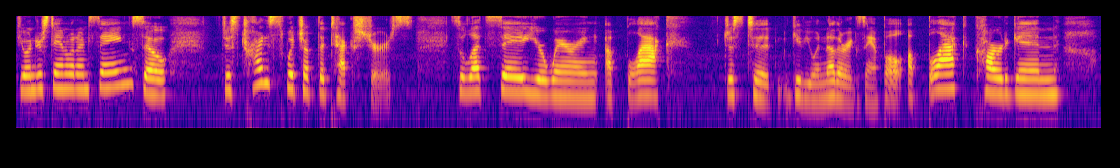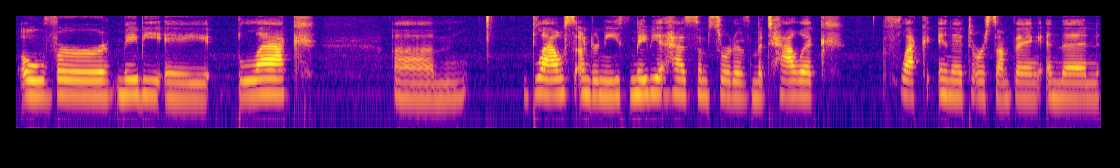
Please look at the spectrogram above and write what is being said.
Do you understand what I'm saying? So just try to switch up the textures. So let's say you're wearing a black, just to give you another example, a black cardigan over maybe a black um, blouse underneath. Maybe it has some sort of metallic fleck in it or something. And then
